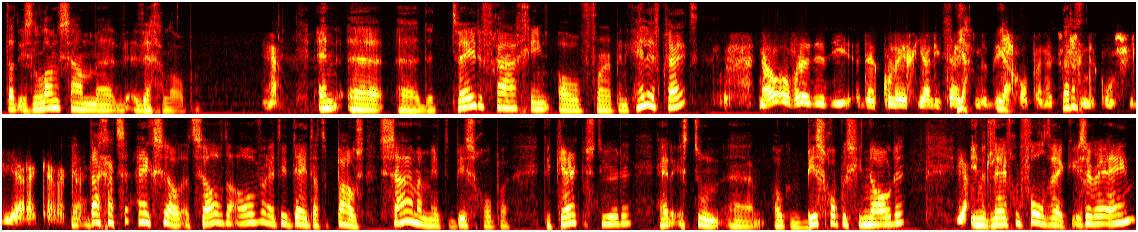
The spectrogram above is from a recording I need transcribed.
dat is langzaam uh, weggelopen. Ja. En de tweede vraag ging over... ben ik heel even kwijt... Nou, over de, die, de collegialiteit ja, van de bisschoppen, ja. net zoals in de conciliaire kerk. Ja, daar gaat ze eigenlijk hetzelfde over. Het idee dat de paus samen met de bisschoppen de kerk bestuurde. Er is toen uh, ook een bisschoppensynode in het leven. Volgende week is er weer één.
